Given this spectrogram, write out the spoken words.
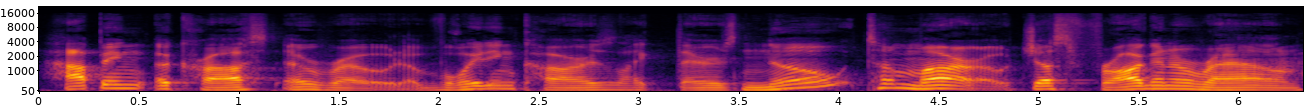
Hopping across a road, avoiding cars like there's no tomorrow, just frogging around.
